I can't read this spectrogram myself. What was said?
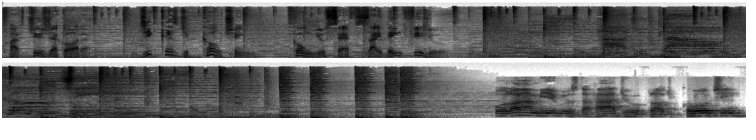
partir de agora, dicas de coaching com Youssef Zaiden Filho. Rádio Cloud Coaching. Olá, amigos da Rádio Cloud Coaching.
